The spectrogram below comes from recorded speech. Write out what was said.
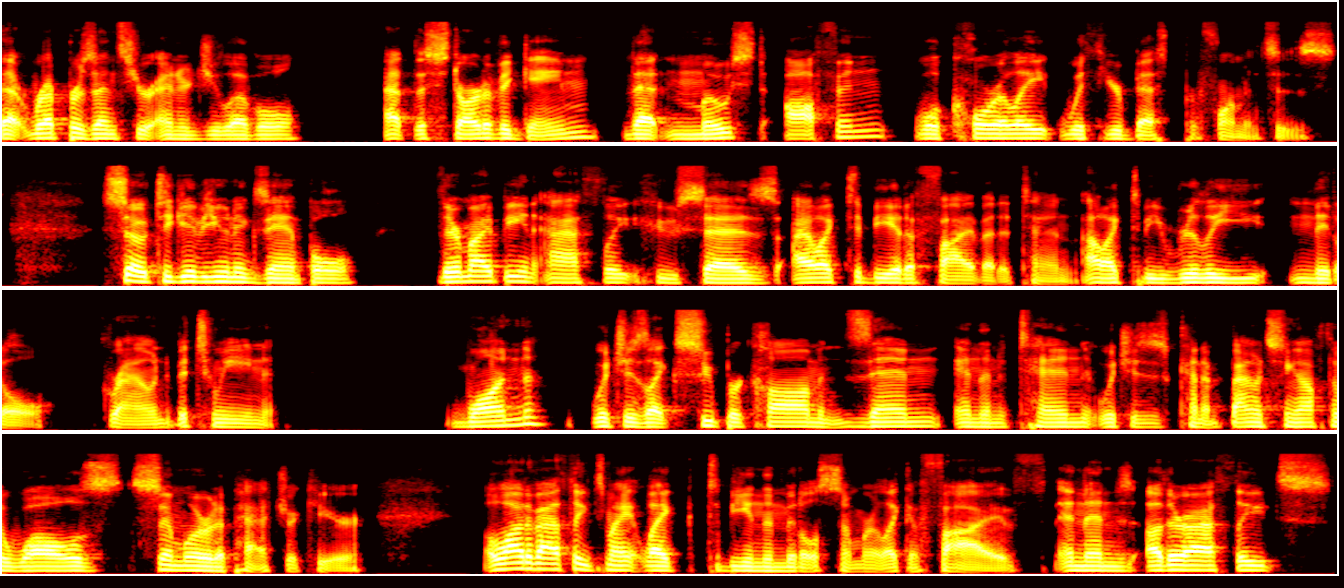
that represents your energy level at the start of a game that most often will correlate with your best performances. So, to give you an example, there might be an athlete who says, I like to be at a five out of 10. I like to be really middle ground between one, which is like super calm and zen, and then a 10, which is kind of bouncing off the walls, similar to Patrick here a lot of athletes might like to be in the middle somewhere, like a five. And then other athletes,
